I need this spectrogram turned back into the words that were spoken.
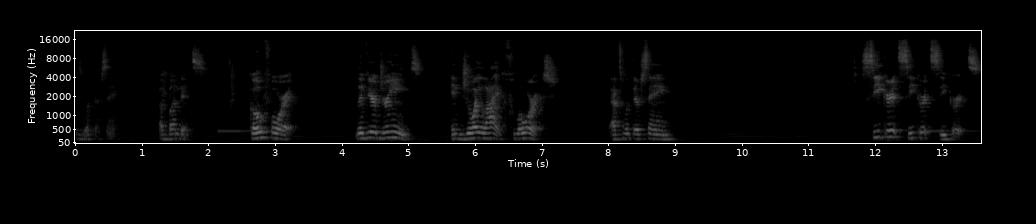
is what they're saying. Abundance. Go for it. Live your dreams. enjoy life, flourish. That's what they're saying. Secrets, secrets, secrets.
